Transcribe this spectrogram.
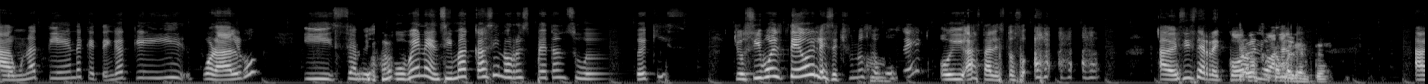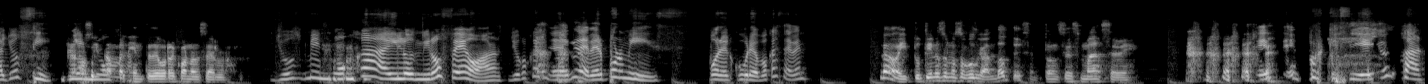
a, una tienda que tenga que ir por algo y se me suben encima casi no respetan su X. Yo sí volteo y les echo unos ojos, ¿eh? O hasta les toso. Ah, ah, ah, a ver si se recorren yo no soy tan valiente. Ah, yo sí. Yo no soy tan valiente, debo reconocerlo. Yo me enoja y los miro feo. Yo creo que se debe de ver por mis, por el cubrebocas se ven No, y tú tienes unos ojos grandotes, entonces más se ve. Este, porque si ellos, o sea,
